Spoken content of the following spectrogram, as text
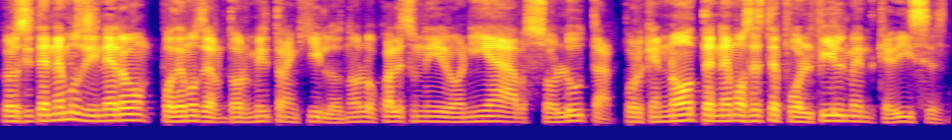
pero si tenemos dinero podemos dormir tranquilos, ¿no? Lo cual es una ironía absoluta, porque no tenemos este fulfillment que dices.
